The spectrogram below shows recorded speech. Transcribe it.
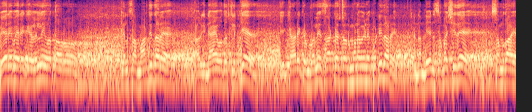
ಬೇರೆ ಬೇರೆ ಕೇಳಲ್ಲಿ ಇವತ್ತು ಅವರು ಕೆಲಸ ಮಾಡ್ತಿದ್ದಾರೆ. ಅವರಿಗೆ ನ್ಯಾಯ ಒದಗಿಸ್ಲಿಕ್ಕೆ ಈ ಕಾರ್ಯಕ್ರಮದಲ್ಲಿ ಸಾಕಷ್ಟು ಅವ್ರ ಮನವಿಯನ್ನು ಕೊಟ್ಟಿದ್ದಾರೆ. ನಮ್ದೇನು ಸಮಸ್ಯೆ ಇದೆ? ಸಮುದಾಯ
